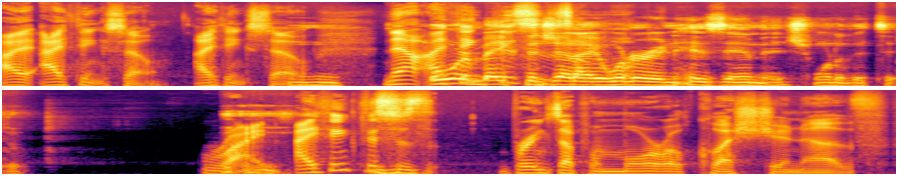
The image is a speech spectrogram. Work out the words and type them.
I, I think so. I think so. Mhm. Now, I or think make the Jedi lo- Order in his image, one of the two. Right. I think this Mhm. is brings up a moral question of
